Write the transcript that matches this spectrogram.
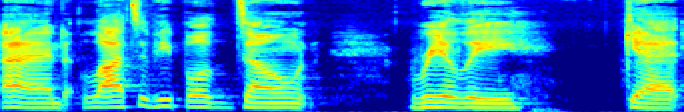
and lots of people don't really get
